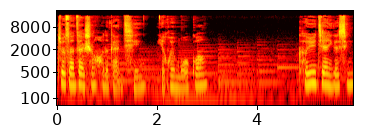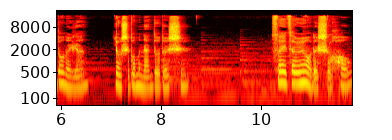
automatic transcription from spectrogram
就算再深厚的感情也会磨光。可遇见一个心动的人，又是多么难得的事。所以在拥有的时候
